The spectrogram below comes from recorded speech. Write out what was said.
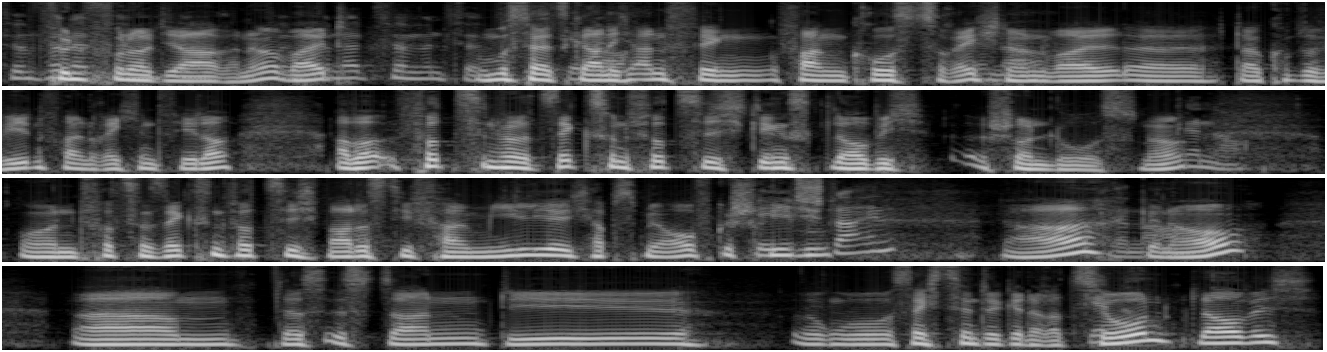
500 Jahre, ne? Weit. 555, man muss ja jetzt gar nicht genau. anfangen, fangen, groß zu rechnen, Genau. weil äh, da kommt auf jeden Fall ein Rechenfehler. Aber 1446 ging es, glaube ich, schon los. Ne? Genau. Und 1446 war das die Familie, ich habe es mir aufgeschrieben. Bildstein? Ja, Genau. genau. Ähm, das ist dann die irgendwo 16. Generation, Genau. glaube ich.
